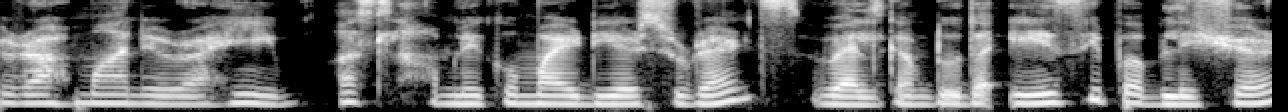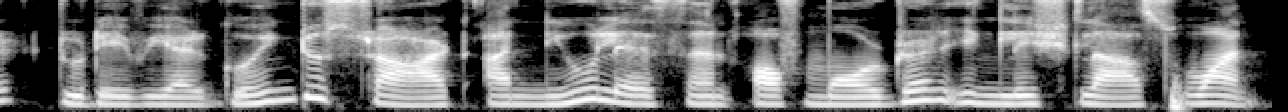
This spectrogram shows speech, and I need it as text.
Rahim. Assalamu alaikum my dear students. Welcome to the AZ Publisher. Today we are going to start a new lesson of Modern English Class 1.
